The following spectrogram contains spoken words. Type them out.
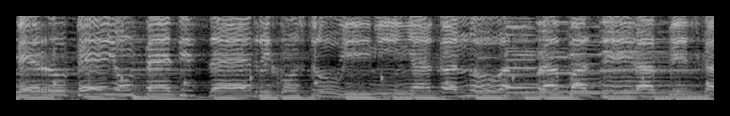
Derrubei um pé de cedro e construí minha canoa pra fazer a pescaria.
